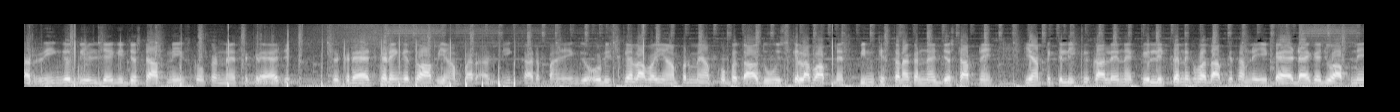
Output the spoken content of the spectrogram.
अर्निंग मिल जाएगी। जस्ट आपने इसको करना है स्क्रैच स्क्रैच करेंगे तो आप यहाँ पर अर्निंग कर पाएँगे। और इसके अलावा यहाँ पर मैं आपको बता दूँ, इसके अलावा आपने स्पिन किस तरह करना है। जस्ट आपने यहाँ पे क्लिक कर लेना है। क्लिक करने के बाद आपके सामने एक ऐड आएगा जो आपने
